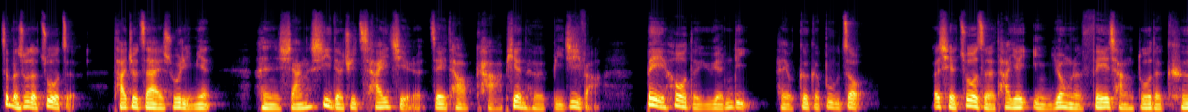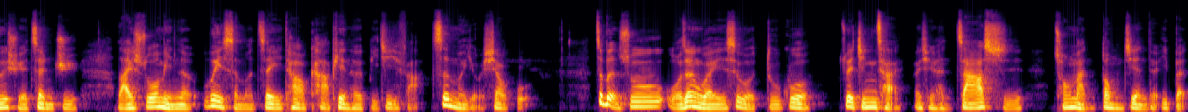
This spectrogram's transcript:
这本书的作者他就在书里面很详细的去拆解了这套卡片和笔记法背后的原理，还有各个步骤。而且作者他也引用了非常多的科学证据，来说明了为什么这一套卡片和笔记法这么有效果。这本书我认为是我读过最精彩，而且很扎实、充满洞见的一本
